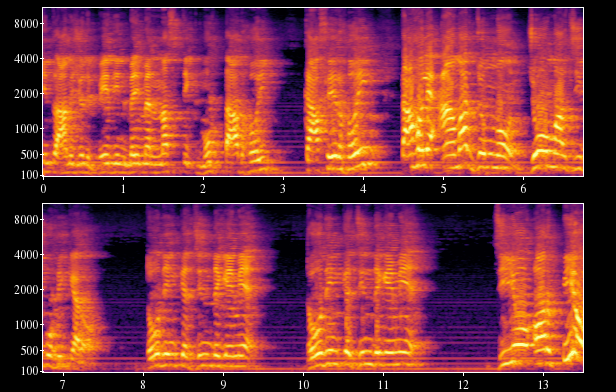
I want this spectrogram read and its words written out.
কিন্তু আমি যদি বেদিন বেইমান নাস্তিক, মোরতাদ হই, কাফের হই, তাহলে আমার জন্য জো মার্জি বহি কেন? দো দিনকে জিন্দগি মেয়ে দো দিনকে জিন্দগি মেয়ে, জিও আর পিও,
